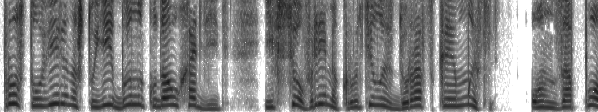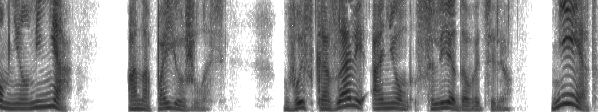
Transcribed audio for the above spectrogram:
Просто уверена, что ей было куда уходить. И все время крутилась дурацкая мысль. Он запомнил меня. Она поежилась. Вы сказали о нем следователю? Нет,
